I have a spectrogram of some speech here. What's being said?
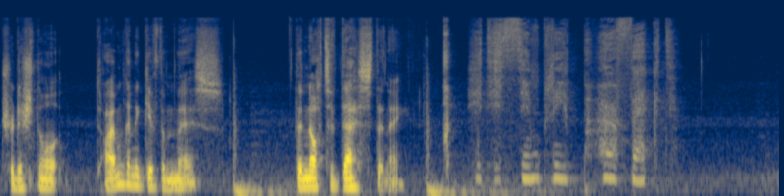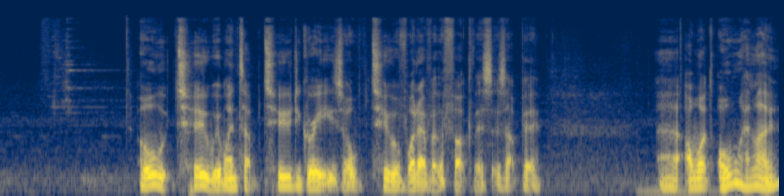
Traditional. I'm going to give them this. The Knot of Destiny. It is simply perfect. Oh, two. We went up two degrees, or two of whatever the fuck this is up here. Uh, I want. Oh, hello.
